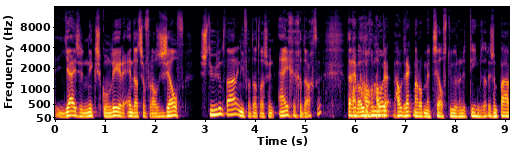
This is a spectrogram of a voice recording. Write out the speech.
jij ze niks kon leren en dat ze vooral zelf sturend waren. In ieder geval, dat was hun eigen gedachte. Daar hebben we ook hou, nog een hou, mooi... hou direct maar op met zelfsturende teams. Dat is een paar,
